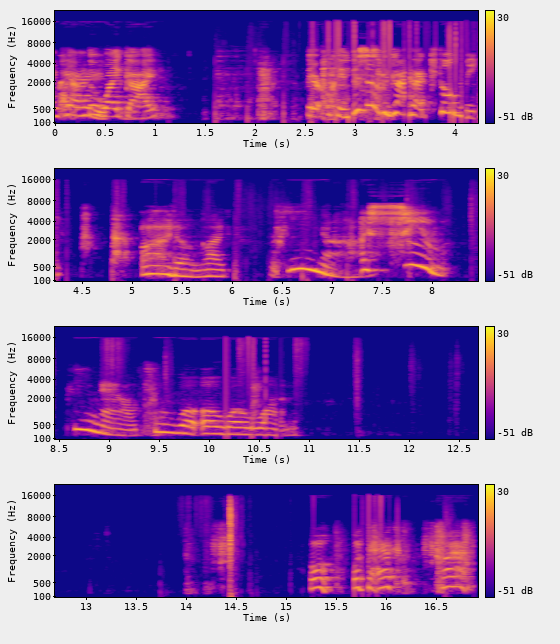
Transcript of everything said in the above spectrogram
Okay, I'm the white guy. There. Okay, this is the guy that killed me. I don't like Pina. I see him. Pina 2001. Oh, what the heck? Ah,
